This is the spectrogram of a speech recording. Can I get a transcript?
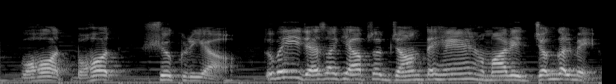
बहुत बहुत शुक्रिया। तो भाई, जैसा कि आप सब जानते हैं, हमारे जंगल में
